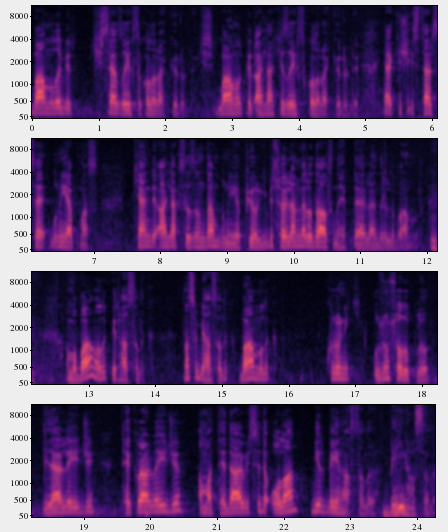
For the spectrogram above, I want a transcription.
Bağımlılığı bir kişisel zayıflık olarak görüldü. Kişi- Bağımlılık bir ahlaki zayıflık olarak görüldü. Ya kişi isterse bunu yapmaz. Kendi ahlaksızlığından bunu yapıyor gibi söylemler adı altında hep değerlendirildi bağımlılık. Ama bağımlılık bir hastalık. Nasıl bir hastalık? Bağımlılık kronik, uzun soluklu, ilerleyici, tekrarlayıcı ama tedavisi de olan bir beyin hastalığı. Beyin hastalığı.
